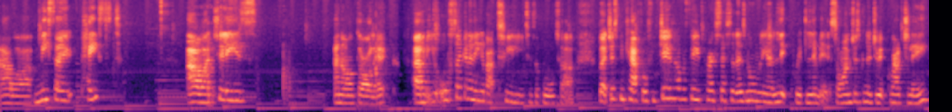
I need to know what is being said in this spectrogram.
our miso paste, our chilies, and our garlic. Um, you're also going to need about two litres of water, but just be careful if you do have a food processor, there's normally a liquid limit. So I'm just going to do it gradually.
